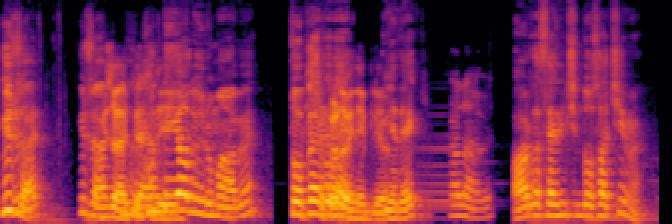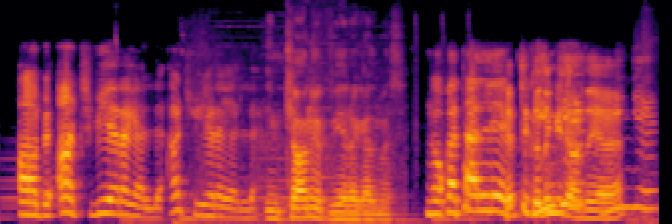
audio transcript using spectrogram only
Güzel. Güzel. Güzel, Kunde'yi değil. alıyorum abi. Stoper'de Stoper de oynayabiliyor. yedek. Al abi. Arda senin için dos açayım mı? Abi aç bir yere geldi. Aç bir yere geldi. İmkanı yok bir yere gelmez. Locatelli. Hep de kadın Minge, gidiyordu ya. Minge.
